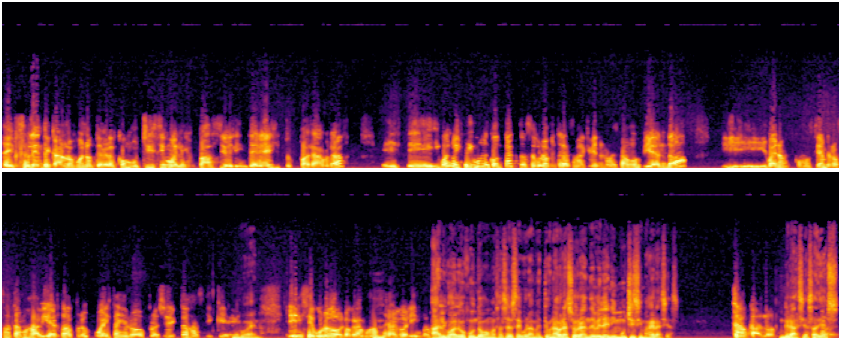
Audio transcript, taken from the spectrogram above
Excelente, Carlos. Bueno, te agradezco muchísimo el espacio, el interés y tus palabras. Este, y bueno, y seguimos en contacto. Seguramente la semana que viene nos estamos viendo. y bueno, como siempre nosotros estamos abiertos a propuestas y a nuevos proyectos, así que bueno. Eh, seguro logramos hacer algo lindo. Algo, algo juntos vamos a hacer seguramente. Un abrazo grande Belén y muchísimas gracias. Chao, Carlos. Gracias, adiós.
